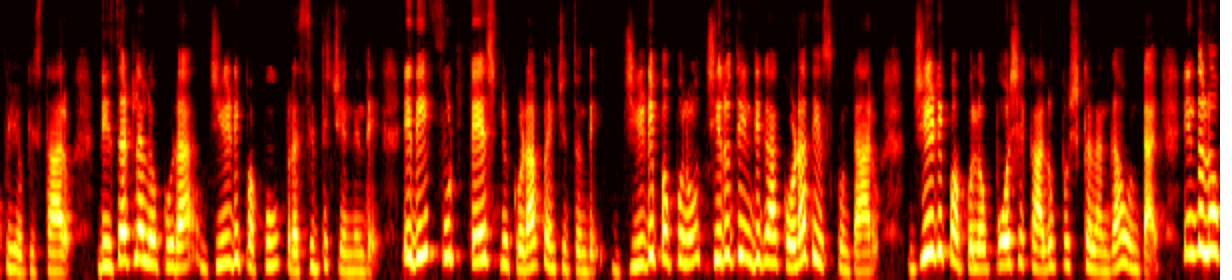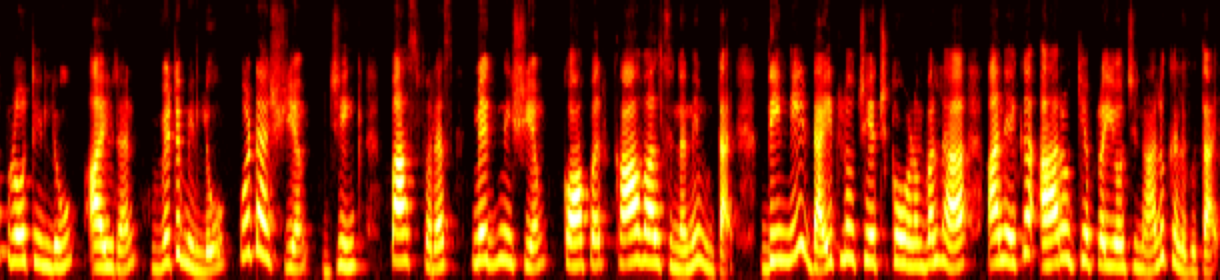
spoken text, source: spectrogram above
ఉపయోగిస్తారు. డిజర్ట్లలో కూడా జీడిపప్పు ప్రసిద్ధి చెందింది. ఇది ఫుడ్ టేస్ట్ను కూడా పెంచుతుంది. జీడిపప్పును చిరుతిండిగా కూడా తీసుకుంటారు. జీడిపప్పులో పోషకాలు పుష్కలంగా ఉంటాయి. ఇందులో ప్రోటీన్లు ఐరన్ విటమిన్లు potassium zinc phosphorus magnesium copper కావాల్సినవి ఉంటాయి. దీన్ని డైట్లో చేర్చుకోవడం వల్ల అనేక ఆరోగ్య ప్రయోజనాలు కలుగుతాయి.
